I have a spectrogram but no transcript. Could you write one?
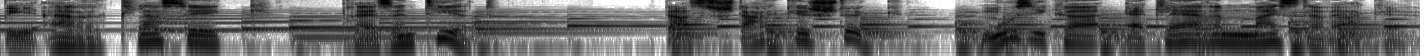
BR Klassik präsentiert. Das starke Stück. Musiker erklären Meisterwerke.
